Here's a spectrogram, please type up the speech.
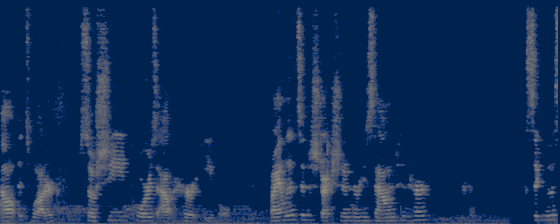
out its water, so she pours out her evil. Violence and destruction resound in her. Sickness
